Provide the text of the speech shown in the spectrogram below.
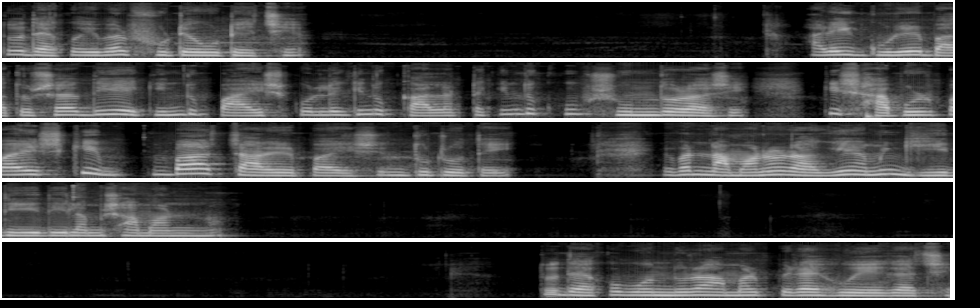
তো দেখো এবার ফুটে উঠেছে। আর এই গুড়ের বাতাসা দিয়ে কিন্তু পায়েস করলে কিন্তু কালারটা কিন্তু খুব সুন্দর আসে। কি সাবুর পায়েস কি বা চালের পায়েস দুটোতেই। এবার নামানোর আগে আমি ঘি দিয়ে দিলাম সামান্য। তো দেখো বন্ধুরা, আমার প্রায় হয়ে গেছে।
